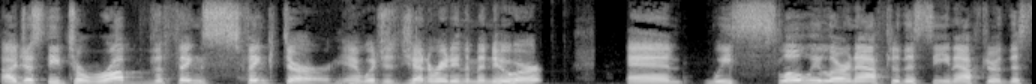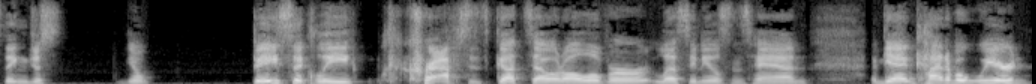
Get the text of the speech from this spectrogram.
"I just need to rub the thing's sphincter, you know, which is generating the manure." And we slowly learn after the scene, after this thing just you know basically craps its guts out all over Leslie Nielsen's hand. Again, kind of a weird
